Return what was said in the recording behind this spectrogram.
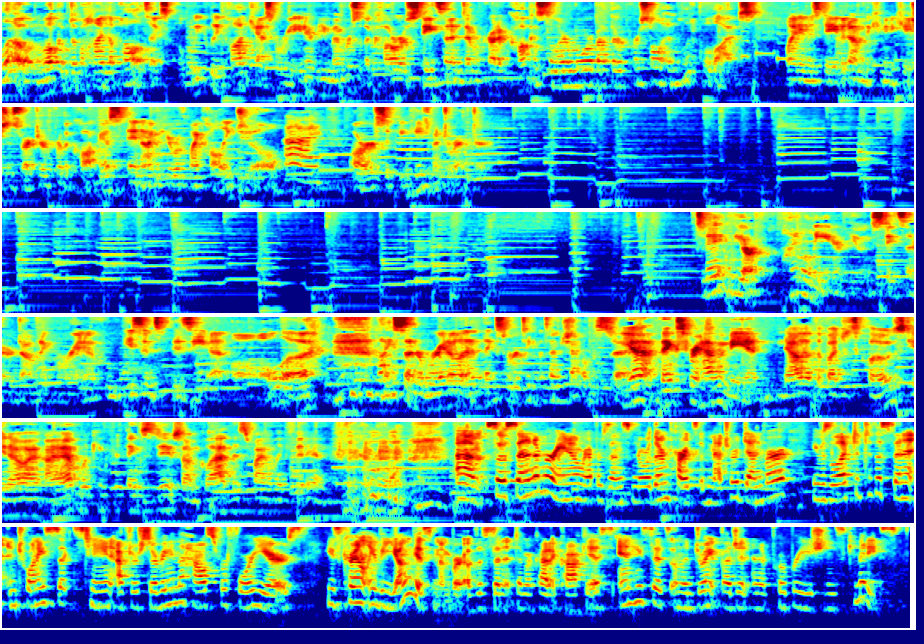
Hello, and welcome to Behind the Politics, a weekly podcast where we interview members of the Colorado State Senate Democratic Caucus to learn more about their personal and political lives. My name is David, I'm the Communications Director for the caucus, and I'm here with my colleague Jill, Hi. our Civic Engagement Director. Today we are finally interviewing State Senator Dominick Moreno, who isn't busy at all. Uh, hi, Senator Moreno, and thanks for taking the time to chat with us today. Yeah, thanks for having me. And now that the budget's closed, you know, I, I am looking for things to do. So I'm glad this finally fit in. Um, so, Senator Moreno represents northern parts of Metro Denver. He was elected to the Senate in 2016 after serving in the House for four years. He's currently the youngest member of the Senate Democratic Caucus, and he sits on the Joint Budget and Appropriations Committees.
